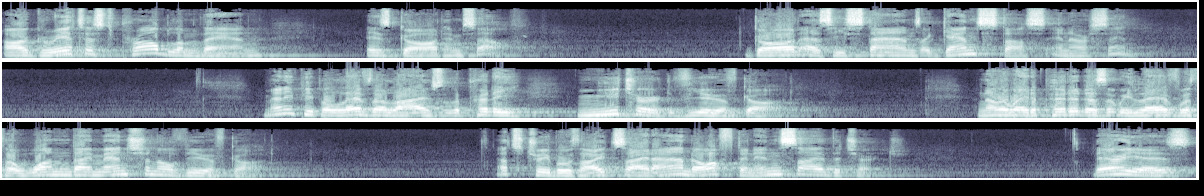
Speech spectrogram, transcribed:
our greatest problem then is God Himself. God as He stands against us in our sin. Many people live their lives with a pretty neutered view of God. Another way to put it is that we live with a one dimensional view of God. That's true both outside and often inside the church. There he is,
